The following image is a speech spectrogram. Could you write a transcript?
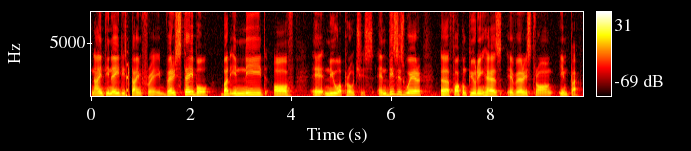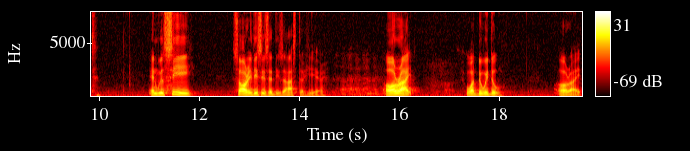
1980s time frame, very stable, but in need of uh, new approaches. And this is where uh, fog computing has a very strong impact. And we'll see, sorry, this is a disaster here. All right, what do we do? All right.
